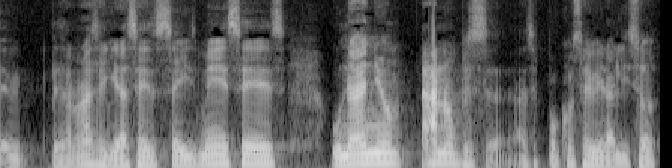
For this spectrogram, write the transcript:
te empezaron a seguir hace seis meses, un año. Ah, no, pues hace poco se viralizó.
